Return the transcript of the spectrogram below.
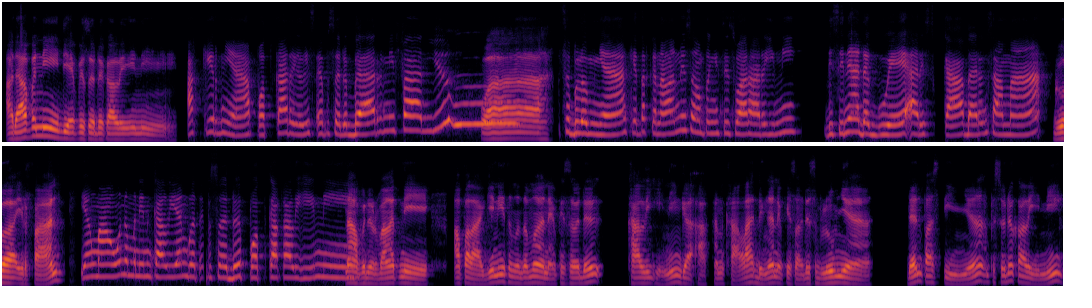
ada apa nih di episode kali ini? akhirnya podcast rilis episode baru nih, Van. Yuhu. Wah, Sebelumnya, kita kenalan nih sama pengisi suara hari ini. Di sini ada gue, Ariska, bareng sama gua Irfan. yang mau nemenin kalian buat episode podcast kali ini. Nah, bener banget nih. Apalagi nih teman-teman, episode kali ini nggak akan kalah dengan episode sebelumnya. Dan pastinya episode kali ini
